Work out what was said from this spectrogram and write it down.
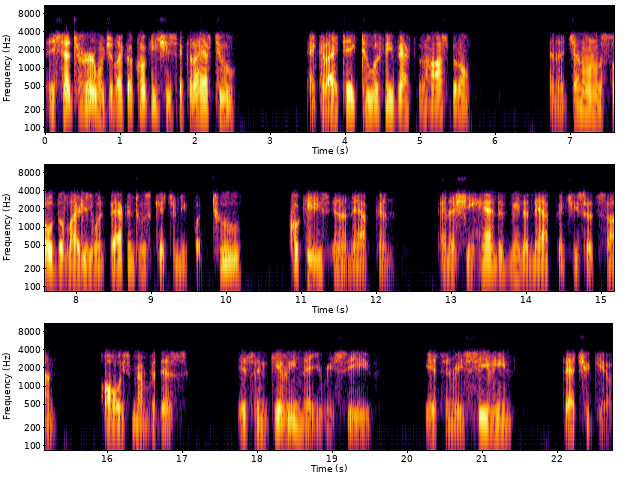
And he said to her, Would you like a cookie? She said, Could I have two? And could I take two with me back to the hospital? And the gentleman was so delighted he went back into his kitchen. He put two cookies in a napkin. And as she handed me the napkin, she said, Son, always remember this. It's in giving that you receive, it's in receiving that you give.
